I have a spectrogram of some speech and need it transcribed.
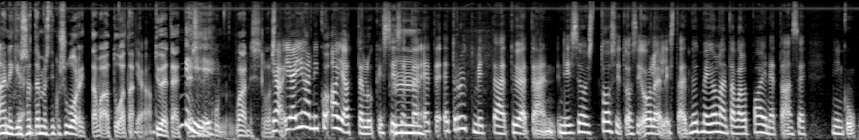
Ainakin jos on tämmöistä niin suorittavaa tuota Joo. työtä, ettei niin. se niin vaadi sellaista. Ja, ja ihan niin kuin ajattelukin, siis mm. että et, et rytmittää työtään, niin se olisi tosi tosi oleellista. Että nyt me jollain tavalla painetaan se niin kuin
